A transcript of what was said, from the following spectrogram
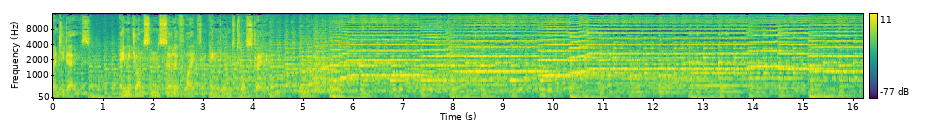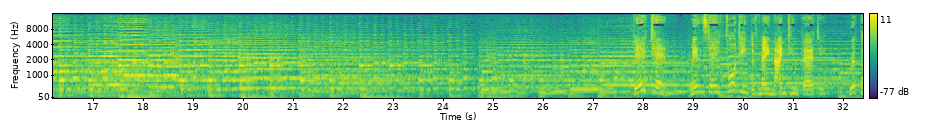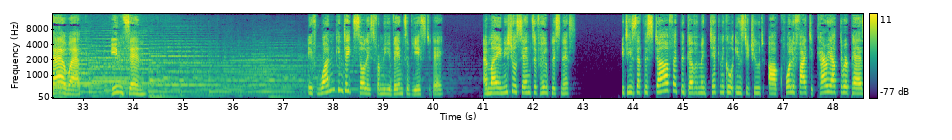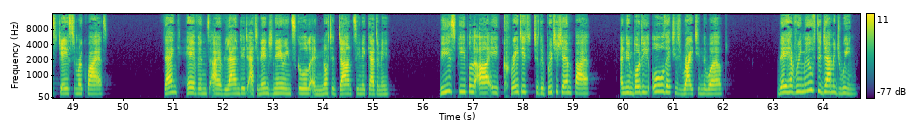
20 days. Amy Johnson's solo flight from England to Australia. Day 10, Wednesday, 14th of May 1930. Repair work. Insein. If one can take solace from the events of yesterday and my initial sense of hopelessness, it is that the staff at the Government Technical Institute are qualified to carry out the repairs Jason requires. Thank heavens I have landed at an engineering school and not a dancing academy. These people are a credit to the British Empire and embody all that is right in the world. They have removed the damaged wing,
